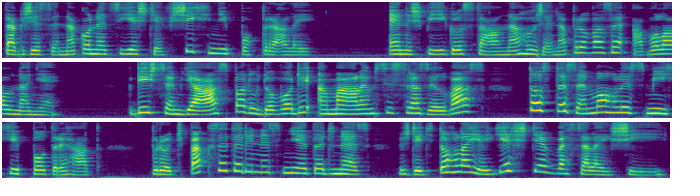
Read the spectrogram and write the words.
Takže se nakonec ještě všichni poprali. Enšpígl stál nahoře na provaze a volal na ně. Když jsem já spadl do vody a málem si srazil vás, to jste se mohli smíchy potrhat. Proč pak se tedy nesmějete dnes? Vždyť tohle je ještě veselější.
